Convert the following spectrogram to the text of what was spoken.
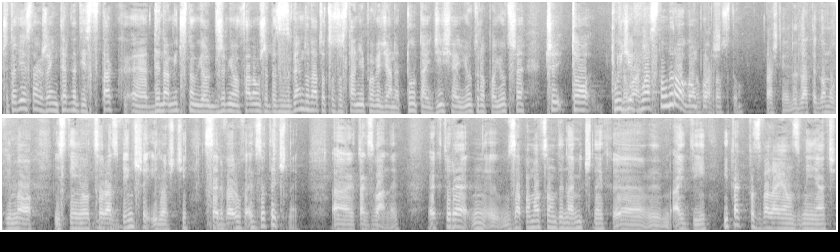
Czy to jest tak, że internet jest tak e, dynamiczną i olbrzymią falą, że bez względu na to, co zostanie powiedziane tutaj, dzisiaj, jutro, pojutrze, czy to pójdzie No właśnie. własną drogą No po właśnie. prostu? Właśnie, no dlatego mówimy o istnieniu coraz większej ilości serwerów egzotycznych, e, tak zwanych, e, które mm, za pomocą dynamicznych e, ID i tak pozwalają zmieniać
